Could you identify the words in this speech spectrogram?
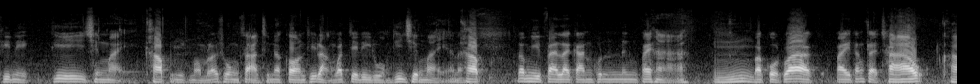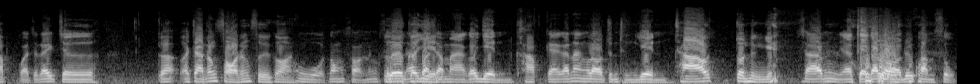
คลินิกที่เชียงใหม่ครับคลินิกหม่อมราชวงศ์ศาสตร์ชินกรที่หลังวัดเจดีย์หลวงที่เชียงใหม่อะนะครับ ก็มีแฟนรายการคนหนึ่งไปหาอืมปรากฏว่าไปตั้งแต่เช้าครับกว่าจะได้เจอ ก็อาจารย์ต้องสอนหนังสือก่อน โอ้โหต้องสอนหนังสืเลิกก็นะเย็นว่าจะมาก็เย็นครับ แกก็นั่งรอจนถึงเย็น เช้าจนถึงเย็นเช้าเนี่ยแกก็รอด้วยความสุข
